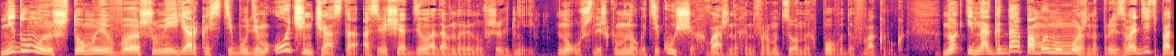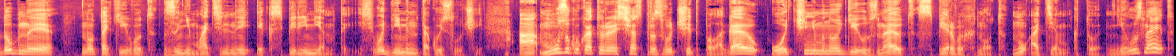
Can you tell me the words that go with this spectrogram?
Не думаю, что мы в шуме и яркости будем очень часто освещать дела давно минувших дней. Ну, уж слишком много текущих важных информационных поводов вокруг. Но иногда, по-моему, можно производить подобные, ну, такие вот занимательные эксперименты. И сегодня именно такой случай. А музыку, которая сейчас прозвучит, полагаю, очень многие узнают с первых нот. Ну, а тем, кто не узнает,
